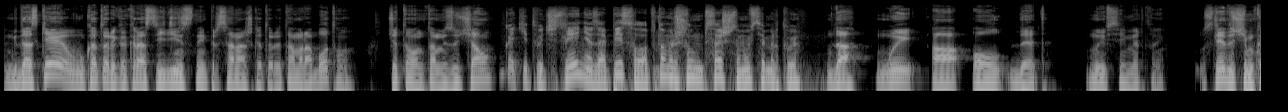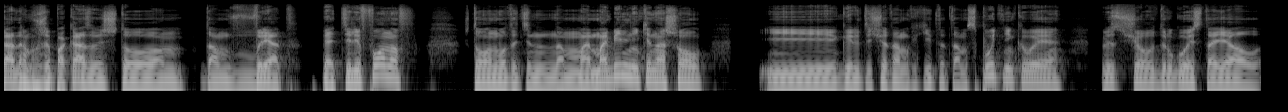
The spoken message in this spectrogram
еди- к доске, у которой как раз единственный персонаж, который там работал. Что-то он там изучал. какие-то вычисления записывал, а потом решил написать, что мы все мертвы. Да, we are all dead. Мы все мертвы. Следующим кадром уже показывает, что там в ряд пять телефонов, что он вот эти мо- мобильники нашел, и, говорит, еще там какие-то там спутниковые, плюс еще другой стоял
